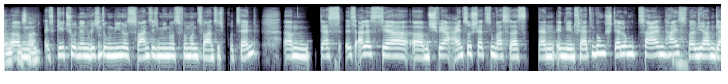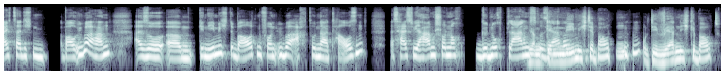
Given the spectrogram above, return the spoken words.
ähm, es geht schon in Richtung minus 20, minus 25 Prozent. Ähm, das ist alles sehr ähm, schwer einzuschätzen, was das dann in den Fertigungsstellungszahlen heißt, weil wir haben gleichzeitig einen Bauüberhang, also ähm, genehmigte Bauten von über 800.000. Das heißt, wir haben schon noch genug Planungsreserve. Wir haben genehmigte Bauten mhm. und die werden nicht gebaut?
